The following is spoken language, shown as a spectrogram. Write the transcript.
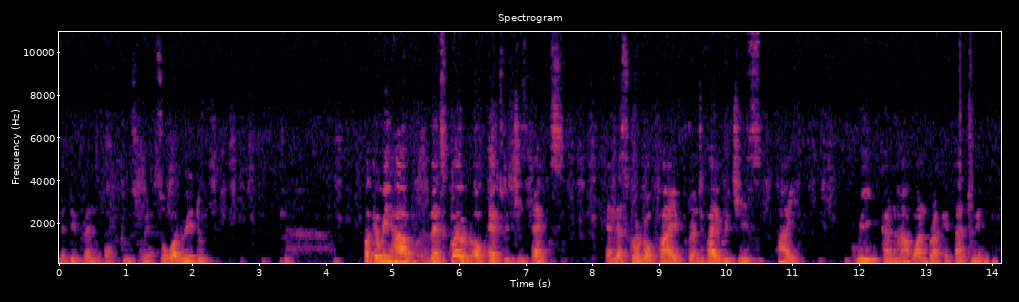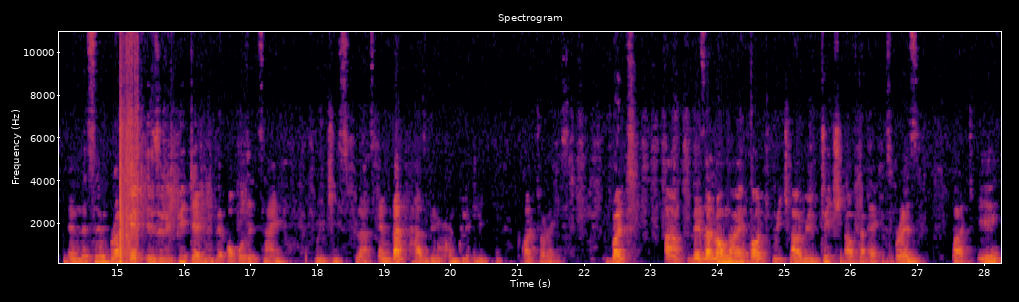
the difference of two squares. So what do we do? Okay, we have the square root of x, which is x, and the square root of 5, 25, which is 5. We can have one bracket that way, and the same bracket is repeated with the opposite sign, which is plus, and that has been completely factorized. But um, there's a longer method which I will teach after express part E.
